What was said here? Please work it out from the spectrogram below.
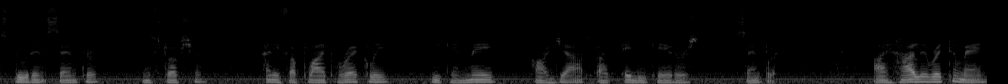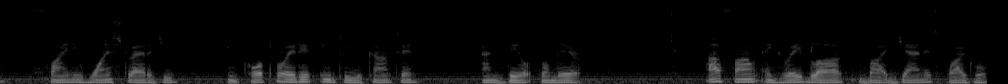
student-centered instruction and if applied correctly, it can make our jobs as educators simpler. I highly recommend finding one strategy, incorporate it into your content, and build from there. I found a great blog by Janice Fargo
